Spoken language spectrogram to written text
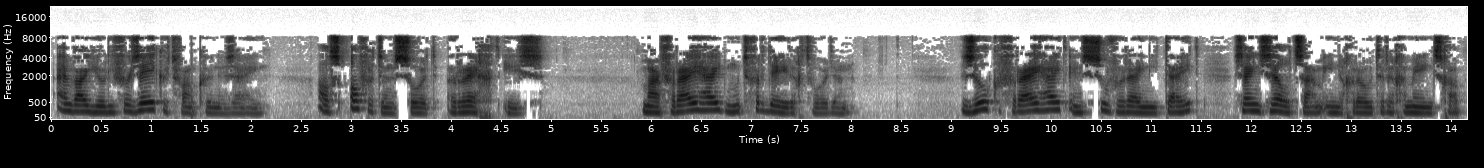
en waar jullie verzekerd van kunnen zijn, alsof het een soort recht is. Maar vrijheid moet verdedigd worden. Zulke vrijheid en soevereiniteit zijn zeldzaam in de grotere gemeenschap.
